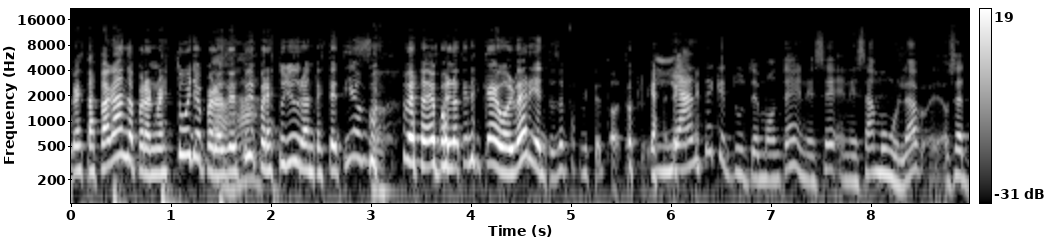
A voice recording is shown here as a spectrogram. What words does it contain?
Lo estás pagando, pero no es tuyo, pero es, Ajá. tuyo, pero es tuyo durante este tiempo. Pero después lo tienes que devolver y entonces perdiste todo tu real. Y antes que tú te montes en ese en esa mula, o sea,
